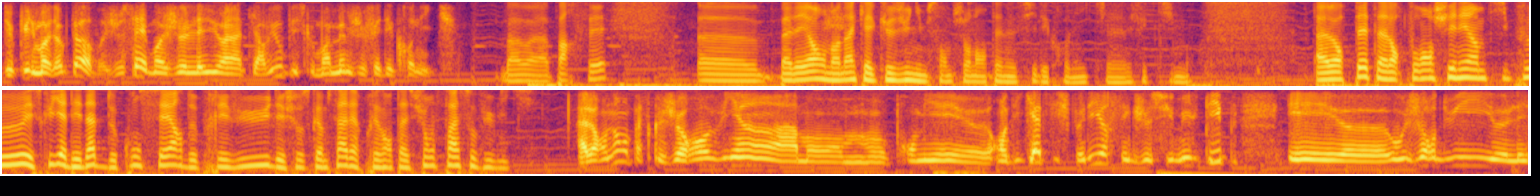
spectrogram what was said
Depuis le mois d'octobre, je sais, moi je l'ai eu en interview puisque moi-même je fais des chroniques. Bah voilà, parfait. Euh, bah d'ailleurs, on en a quelques-unes, il me semble, sur l'antenne aussi, des chroniques, euh, effectivement. Alors peut-être, alors pour enchaîner un petit peu, est-ce qu'il y a des dates de concerts de prévues, des choses comme ça, des représentations face au public? Alors non, parce que je reviens à mon, mon premier euh, handicap, si je peux dire, c'est que je suis multiple. Et euh, aujourd'hui, euh, les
